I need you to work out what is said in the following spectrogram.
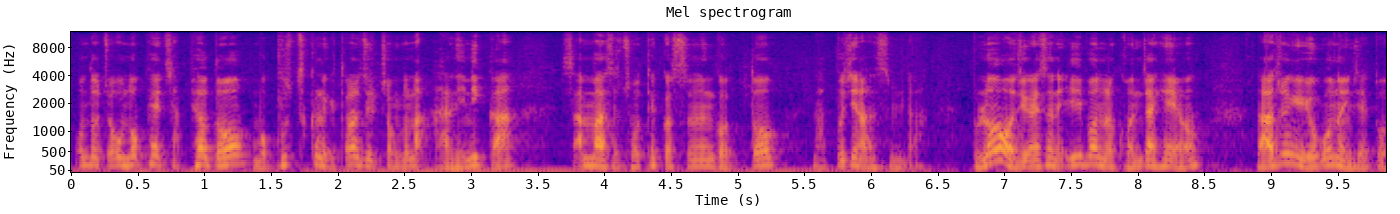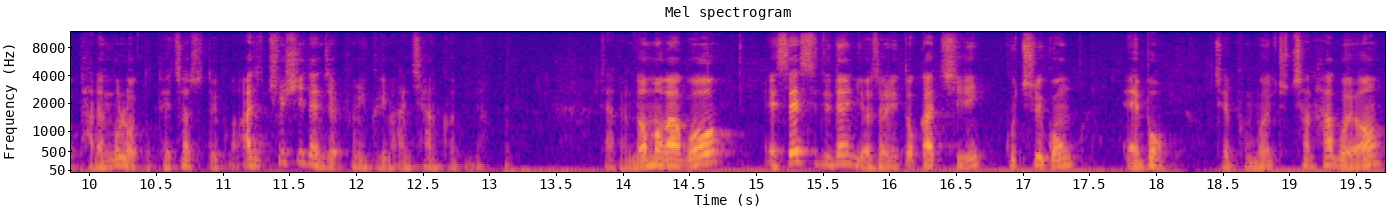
온도 조금 높게 잡혀도 뭐 boost clock이 떨어질 정도는 아니니까 싼 맛에 조테거 쓰는 것도 나쁘진 않습니다. 물론 어지간해서는 1번을 권장해요. 나중에 요거는 이제 또 다른 걸로 또 대체할 수도 있고 아직 출시된 제품이 그리 많지 않거든요. 자 그럼 넘어가고 SSD는 여전히 똑같이 970 에보 제품을 추천하고요.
